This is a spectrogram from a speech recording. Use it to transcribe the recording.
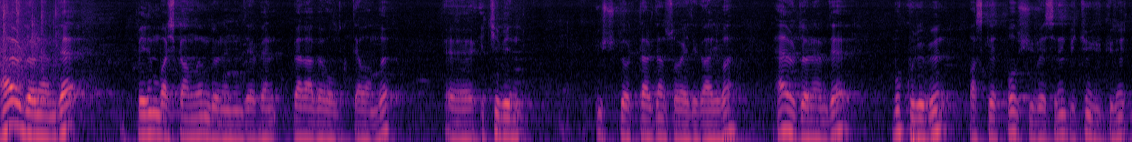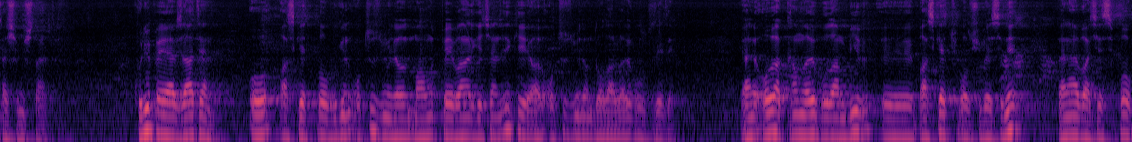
her dönemde benim başkanlığım döneminde ben beraber olduk devamlı. Ee, 2003-4'lerden sonraydı galiba. Her dönemde bu kulübün basketbol şubesinin bütün yükünü taşımışlardı. Kulüp eğer zaten o basketbol bugün 30 milyon Mahmut Bey bana geçen dedi ki "Ya 30 milyon dolarları buldu dedi. Yani o rakamları bulan bir e, basketbol şubesini Fenerbahçe Spor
